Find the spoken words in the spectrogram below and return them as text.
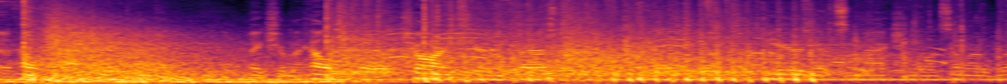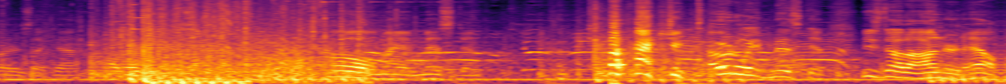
Got a health pack. Make sure my health's full. Charge here real fast. Up Here, got some action going somewhere. Where is that guy? Oh, there he is. Oh man, missed him. Actually, totally missed him. He's got 100 health.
